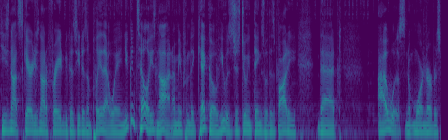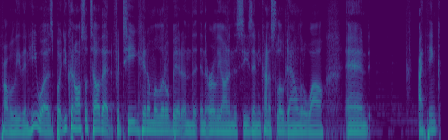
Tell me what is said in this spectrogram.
he's not scared, he's not afraid because he doesn't play that way. And you can tell he's not. I mean, from the get-go, he was just doing things with his body that I was more nervous probably than he was, but you can also tell that fatigue hit him a little bit in the, in the early on in the season. He kind of slowed down a little while, and I think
